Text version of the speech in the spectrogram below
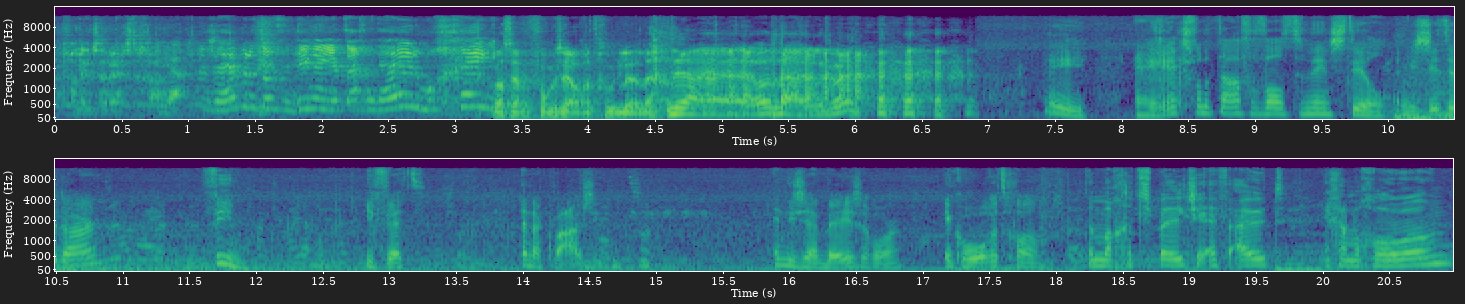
van links naar rechts te gaan. Ja. Ze hebben het over dingen en je hebt eigenlijk helemaal geen... Ik was even voor mezelf wat goed lullen. Ja, ja, ja, dat was duidelijk hoor. hey, en rechts van de tafel valt het ineens stil. En wie zitten daar? Fien, Yvette en Aquasi. En die zijn bezig hoor. Ik hoor het gewoon. Dan mag het spelletje even uit en gaan we gewoon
